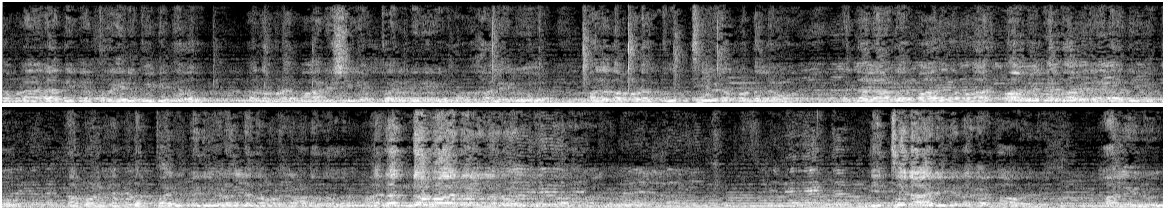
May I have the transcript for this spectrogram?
നമ്മളെ ആരാധിക്കാൻ പ്രേരിപ്പിക്കുന്നത് അത് നമ്മുടെ മാനുഷിക പരിമിതികളാണ്. ഹലരൂയ അത് നമ്മുടെ ബുദ്ധിയുടെ മണ്ഡലമാണ്. എന്നാൽ അത് മാറി നമ്മൾ ആത്മാവിൽ കർത്താവിനെ ആരാധിക്കുമ്പോൾ നമ്മൾ നമ്മുടെ പരിമിതികളെല്ലാം നമ്മൾ കാണുന്നത്? അനന്തമായ നിലനിൽക്കുന്ന നിത്യനായിരിക്കുന്ന കർത്താവിന്. ഹല്ലേലൂയ.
